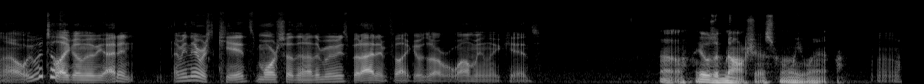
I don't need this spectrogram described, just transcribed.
Oh, we went to Lego movie. I didn't. I mean, there was kids more so than other movies, but I didn't feel like it was overwhelmingly kids. Oh, it was obnoxious when we went. Oh.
